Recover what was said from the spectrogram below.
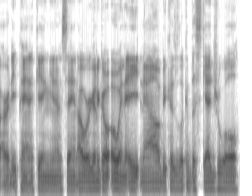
already panicking, you know, saying, oh, we're going to go 0 and 8 now because look at the schedule.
